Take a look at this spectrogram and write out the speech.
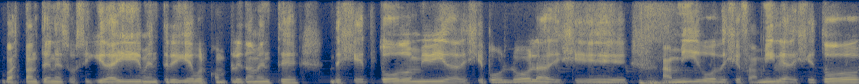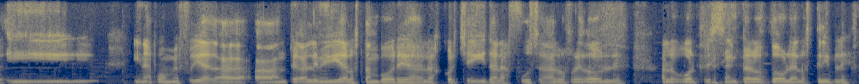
bastante en eso, así que de ahí me entregué por completamente, dejé todo en mi vida, dejé por Lola, dejé amigos, dejé familia, dejé todo y, y nada, pues me fui a, entregarle mi vida a los tambores, a las corcheguitas, a las fusas, a los redobles, a los golpes simples, a los dobles, a los triples.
